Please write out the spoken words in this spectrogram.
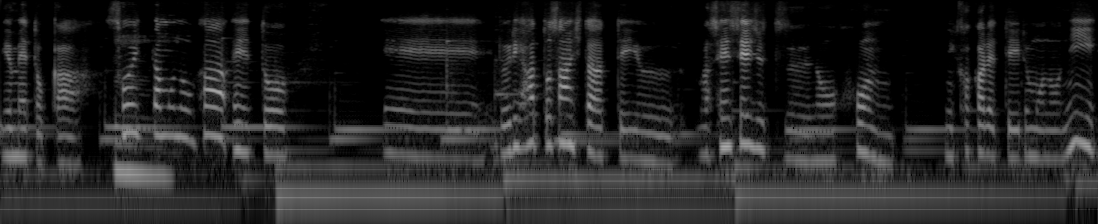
夢とか、そういったものが、うん、えっ、ー、と、えー、ブリハット・サンヒターっていう、まあ、先生術の本に書かれているものに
